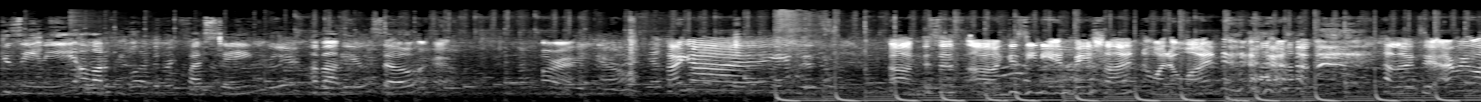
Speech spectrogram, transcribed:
Gazini. A lot of people have been requesting about you, so. Okay. Alright. Hi guys! Um, this is uh, Gazini Invasion 101. Hello to everyone.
